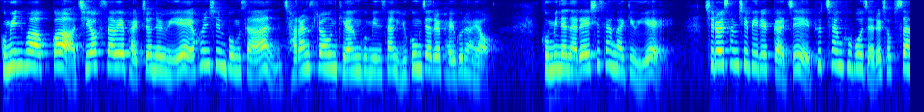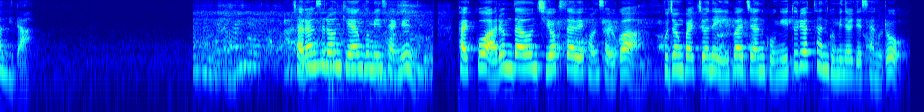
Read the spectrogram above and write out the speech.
구민화합과 지역사회 발전을 위해 헌신봉사한 자랑스러운 계양구민상 유공자를 발굴하여 구민의 날에 시상하기 위해 7월 31일까지 표창 후보자를 접수합니다. 자랑스러운 계양구민상은 밝고 아름다운 지역사회 건설과 구정발전에 이바지한 공이 뚜렷한 구민을 대상으로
